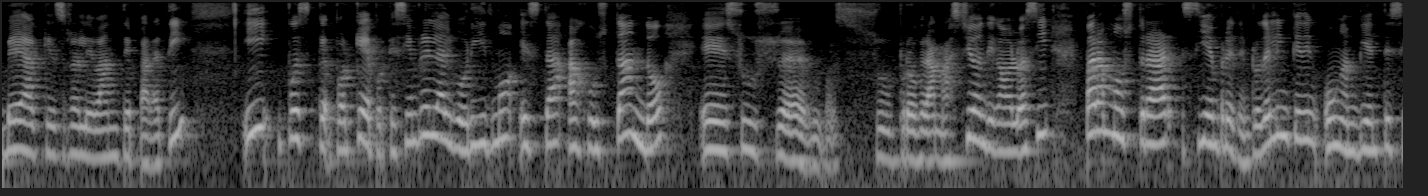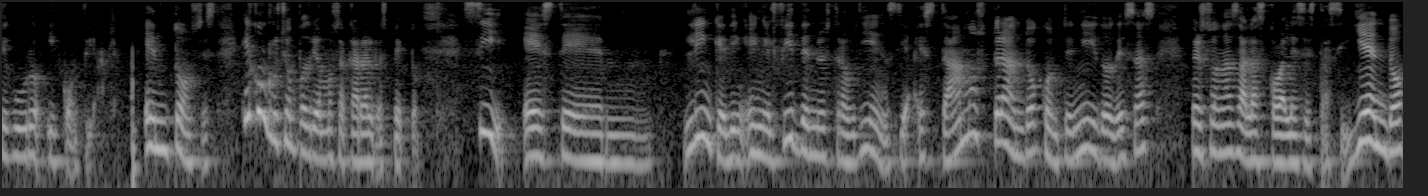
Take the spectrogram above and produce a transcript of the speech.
vea que es relevante para ti. Y pues, ¿por qué? Porque siempre el algoritmo está ajustando eh, sus, eh, pues, su programación, digámoslo así, para mostrar siempre dentro de LinkedIn un ambiente seguro y confiable. Entonces, ¿qué conclusión podríamos sacar al respecto? Si este mm, LinkedIn en el feed de nuestra audiencia está mostrando contenido de esas personas a las cuales está siguiendo,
